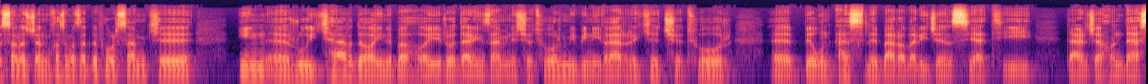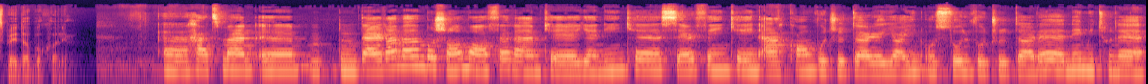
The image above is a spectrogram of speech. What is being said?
ساناز جان می‌خواستم ازت بپرسم که این روی کرد آین بهایی رو در این زمینه چطور می‌بینی و قراره که چطور به اون اصل برابری جنسیتی در جهان دست پیدا بکنیم؟ حتما دقیقا من با شما موافقم که یعنی اینکه صرف اینکه این احکام وجود داره یا این اصول وجود داره نمی‌تونه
